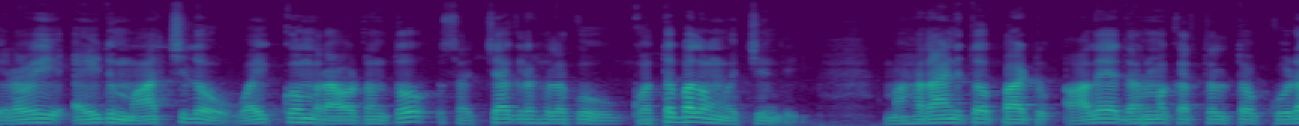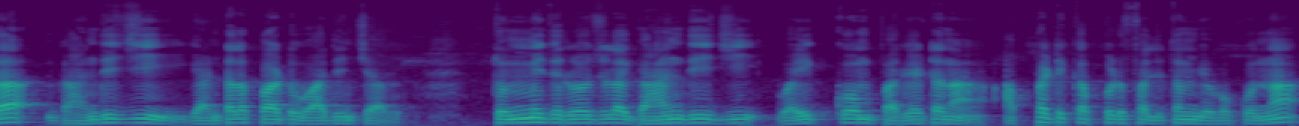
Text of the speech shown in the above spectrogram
ఇరవై ఐదు మార్చిలో వైకోం రావడంతో సత్యాగ్రహులకు కొత్త బలం వచ్చింది. మహారాణితో పాటు ఆలయ ధర్మకర్తలతో కూడా గాంధీజీ గంటల పాటు వాదించారు. తొమ్మిది రోజుల గాంధీజీ వైకోం పర్యటన అప్పటికప్పుడు ఫలితం ఇవ్వకున్నా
